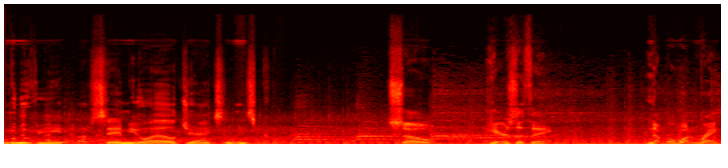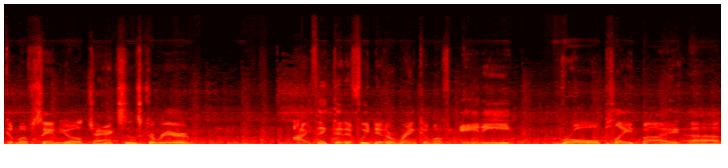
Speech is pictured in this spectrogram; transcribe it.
movie of Samuel L. Jackson's career. So here's the thing. Number one rankum of Samuel L. Jackson's career. I think that if we did a rankum of any role played by uh,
